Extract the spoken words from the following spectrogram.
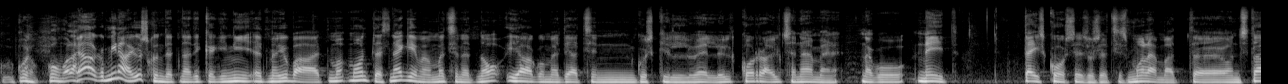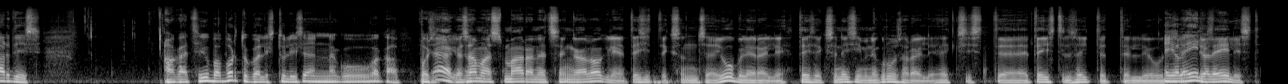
kuhu, kuhu ma lähen. ja aga mina ei uskunud, et nad ikkagi nii, et me juba, et Mo- Montes nägime, mõtlesin, et no hea, kui me tead siin kuskil veel üld, korra üldse näeme nagu neid täiskoosseisus, et siis mõlemad äh, on stardis. Aga et see juba Portugalist tuli, see on nagu väga ja, aga positiivne. samas ma arvan, et see on ka loogiline, et esiteks on see juubeliralli, teiseks on esimene kruusaralli ehk siis te- teistel sõitjatel ju Ei ole eelist. eelist.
